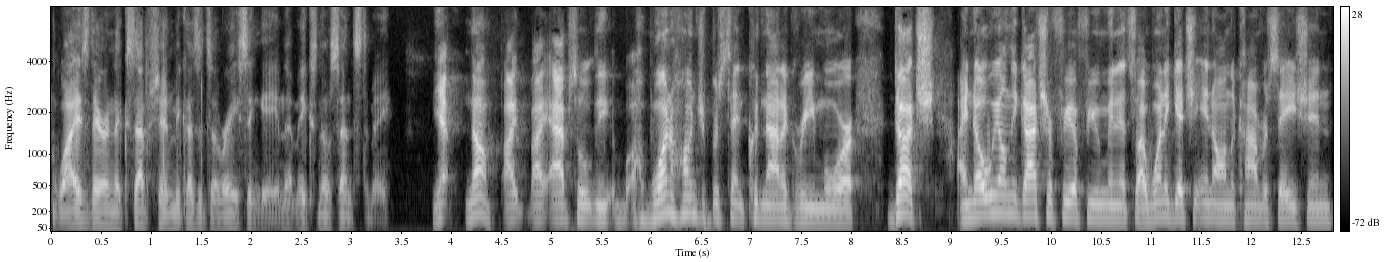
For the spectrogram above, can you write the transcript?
why is there an exception because it's a racing game? That makes no sense to me. Yep. No, I, I absolutely 100% could not agree more. Dutch, I know we only got you for a few minutes, so I want to get you in on the conversation.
